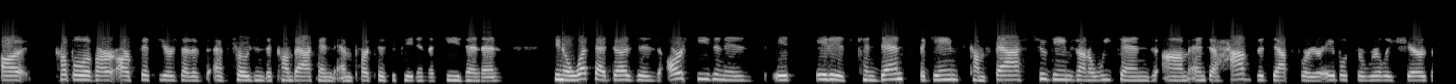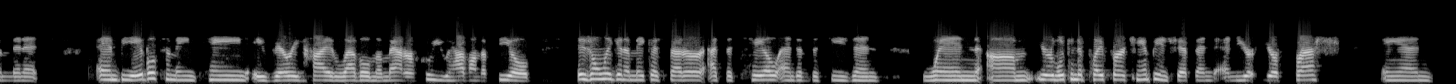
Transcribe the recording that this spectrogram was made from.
a couple of our, our fifth years that have, have chosen to come back and, and participate in the season, and you know what that does is our season is it it is condensed. The games come fast, two games on a weekend, um, and to have the depth where you're able to really share the minutes and be able to maintain a very high level, no matter who you have on the field, is only going to make us better at the tail end of the season when um, you're looking to play for a championship and and you're you're fresh and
